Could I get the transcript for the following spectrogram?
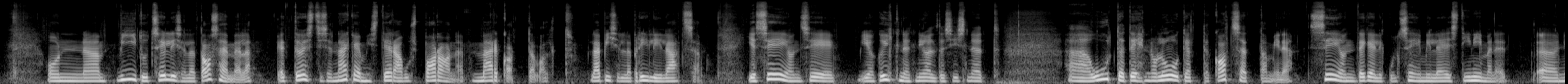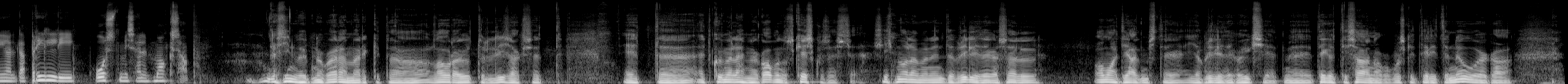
on äh, viidud sellisele tasemele, et tõesti see nägemisteravus paraneb märgatavalt läbi selle prilliläätse. ja see on see ja kõik need nii-öelda siis need äh, uute tehnoloogiate katsetamine, see on tegelikult see, mille eest inimene äh, nii-öelda prilli ostmisel maksab. Ja siin võib nagu ära märkida Laura jutule lisaks, et et, et kui me läheme kaubanduskeskusesse, siis me oleme nende prillidega seal oma teadmiste ja prillidega üksi, et me tegelikult ei saa nagu kuskilt eriti nõu ega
